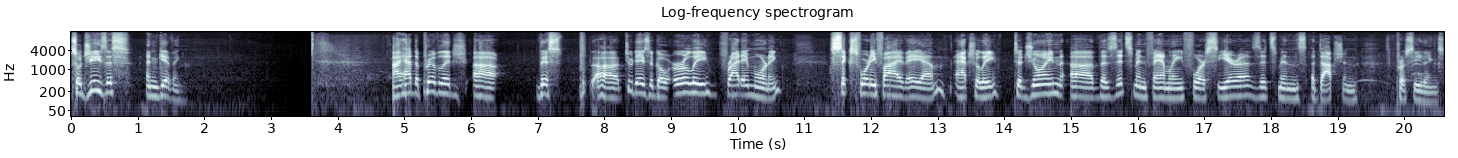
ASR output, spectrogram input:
So, Jesus and giving. I had the privilege uh, this uh, two days ago, early Friday morning, 6:45 a.m. actually, to join uh, the Zitzman family for Sierra Zitzman's adoption proceedings.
